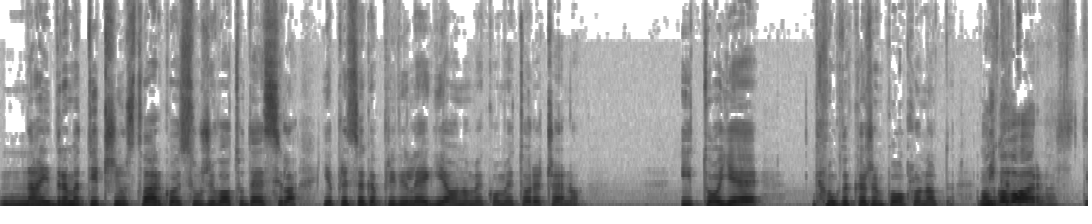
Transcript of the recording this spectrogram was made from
najdramatičniju stvar koja se u životu desila je pre svega privilegija onome kome je to rečeno. I to je ne mogu da kažem poklon, ali... Odgovornost.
